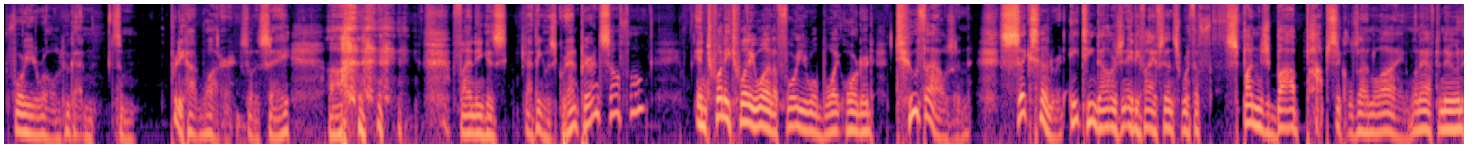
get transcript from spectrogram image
four year old who got in some pretty hot water, so to say, uh, finding his, I think it was grandparents' cell phone. In 2021, a four year old boy ordered $2,618.85 worth of SpongeBob popsicles online one afternoon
